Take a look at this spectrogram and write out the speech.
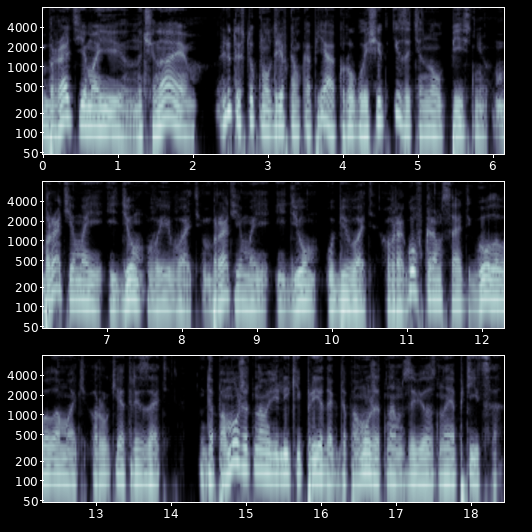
«Братья мои, начинаем!» Лютый стукнул древком копья о круглый щит и затянул песню. «Братья мои, идем воевать, братья мои, идем убивать, врагов кромсать, головы ломать, руки отрезать. Да поможет нам великий предок, да поможет нам звездная птица».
